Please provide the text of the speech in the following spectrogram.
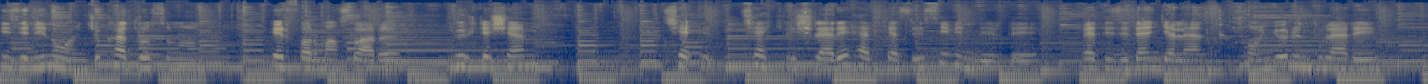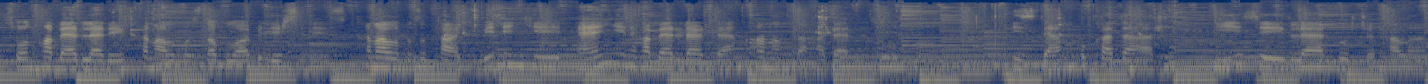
dizinin oyuncu kadrosunun performansları, muhteşem çe- çekilişleri herkesi sevindirdi ve diziden gelen son görüntüleri, son haberleri kanalımızda bulabilirsiniz. Kanalımızı takip edin ki en yeni haberlerden anında haberiniz olsun. Bizden bu kadar. İyi seyirler, hoşçakalın.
